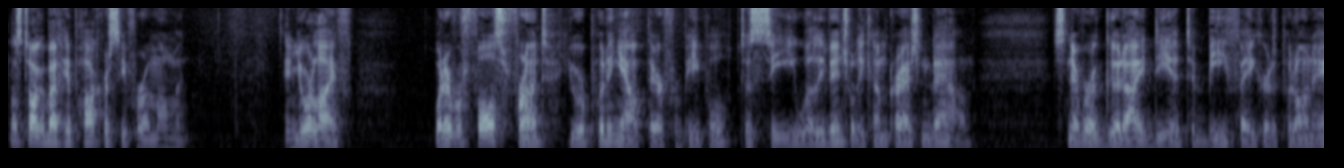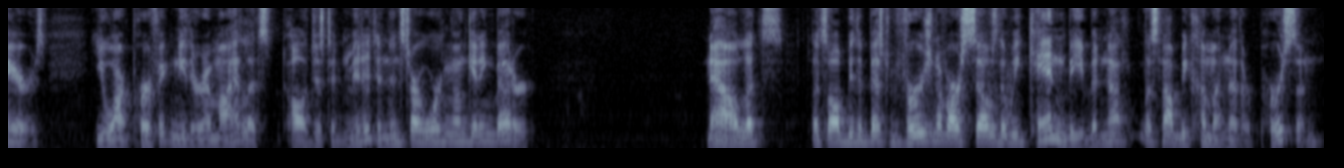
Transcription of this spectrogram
Let's talk about hypocrisy for a moment in your life, whatever false front you are putting out there for people to see will eventually come crashing down. It's never a good idea to be fake or to put on airs. You aren't perfect, neither am I. Let's all just admit it and then start working on getting better. Now, let's let's all be the best version of ourselves that we can be, but not let's not become another person.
